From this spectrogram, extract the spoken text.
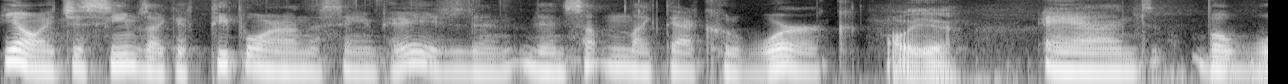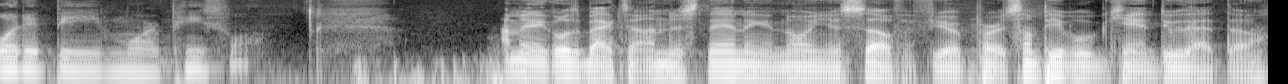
you know, it just seems like if people are on the same page, then, then something like that could work. Oh yeah. And, but would it be more peaceful? I mean, it goes back to understanding and knowing yourself. If you're a per- some people can't do that though.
